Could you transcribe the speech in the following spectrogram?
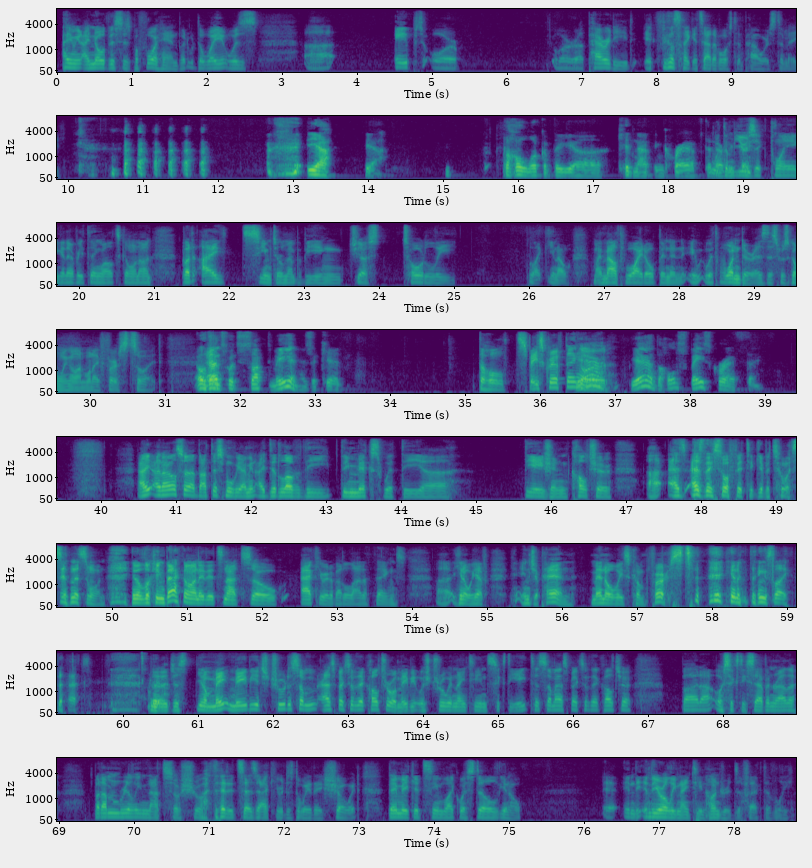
I mean I know this is beforehand, but the way it was uh, aped or or uh, parodied, it feels like it's out of Austin Powers to me. yeah. Yeah. The whole look of the uh, kidnapping craft and with everything. the music playing and everything while it's going on. But I seem to remember being just totally like you know my mouth wide open and it, with wonder as this was going on when I first saw it. Oh, And- that's what sucked me in as a kid. The whole spacecraft thing, Yeah. or Yeah, the whole spacecraft thing. I and I also about this movie. I mean, I did love the the mix with the uh, the Asian culture uh, as as they saw fit to give it to us in this one. You know, looking back on it, it's not so accurate about a lot of things. Uh, you know, we have in Japan, men always come first. you know, things like that. That Yeah. it just you know may, maybe it's true to some aspects of their culture, or maybe it was true in 1968 to some aspects of their culture, but uh, or 67 rather but I'm really not so sure that it's as accurate as the way they show it. They make it seem like we're still, you know, in the in the early 1900s, effectively.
